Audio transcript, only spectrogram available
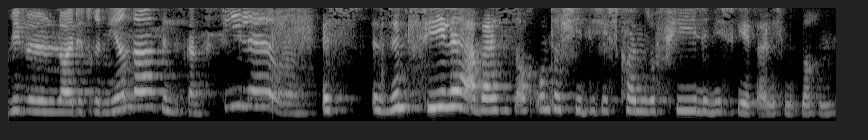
wie viele Leute trainieren da? Sind es ganz viele? Oder? Es, es sind viele, aber es ist auch unterschiedlich. Es können so viele, wie es geht, eigentlich mitmachen.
